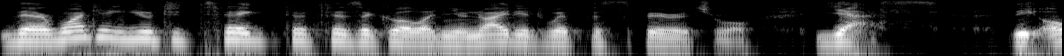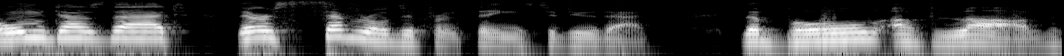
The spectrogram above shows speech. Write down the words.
they're wanting you to take the physical and unite it with the spiritual. Yes, the Om does that. There are several different things to do that. The bowl of love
